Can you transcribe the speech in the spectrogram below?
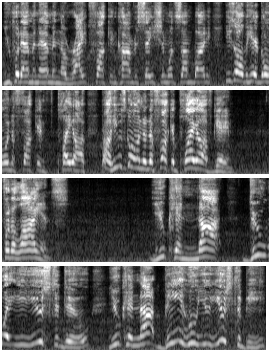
You put Eminem in the right fucking conversation with somebody, he's over here going to fucking playoff. Bro, he was going to the fucking playoff game for the Lions. You cannot do what you used to do. You cannot be who you used to be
